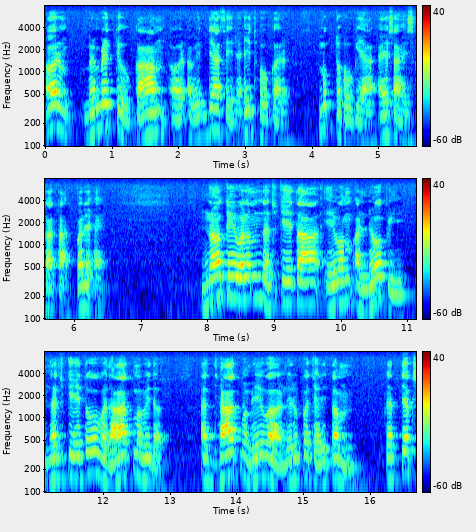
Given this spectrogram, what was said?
और मृत्यु काम और अविद्या से रहित होकर मुक्त हो गया, ऐसा इसका तात्पर्य है। न केवलम नचकेता एवं अन्योपि नचकेतो वदात्मविद अध्यात्मेव निरुपचरित प्रत्यक्ष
